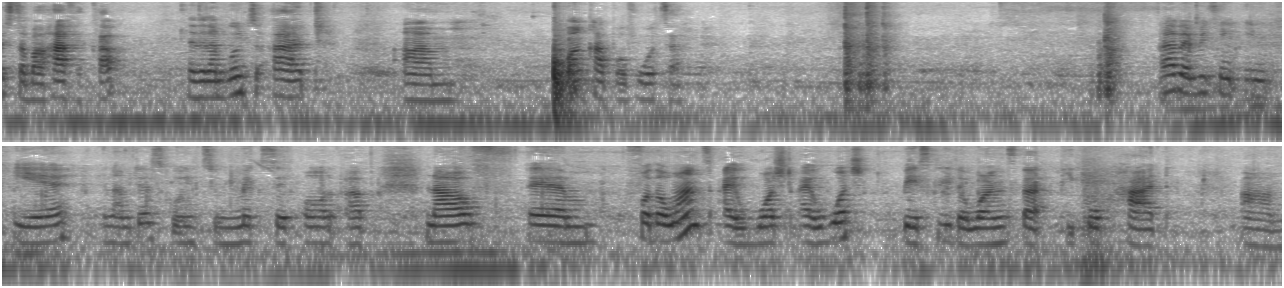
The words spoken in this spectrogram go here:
just about half a cup and then I'm going to add um, one cup of water. I have everything in here and I'm just going to mix it all up. Now um, for the ones I watched I watched basically the ones that people had um,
